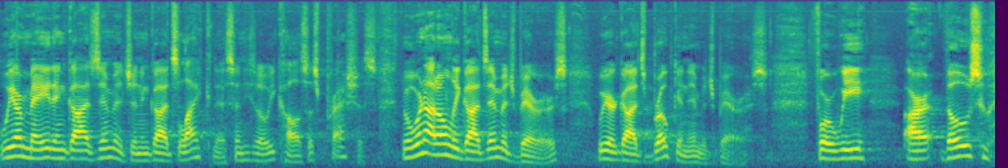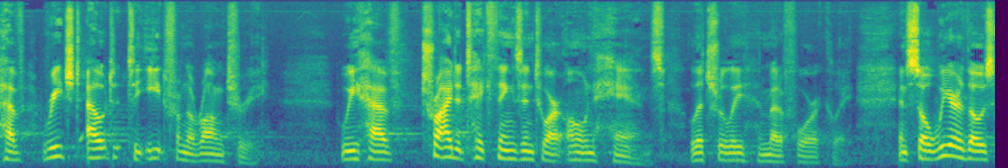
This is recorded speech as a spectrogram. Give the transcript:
we are made in God's image and in God's likeness, and so He calls us precious. But we're not only God's image bearers, we are God's broken image bearers. For we are those who have reached out to eat from the wrong tree. We have try to take things into our own hands, literally and metaphorically. And so we are those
